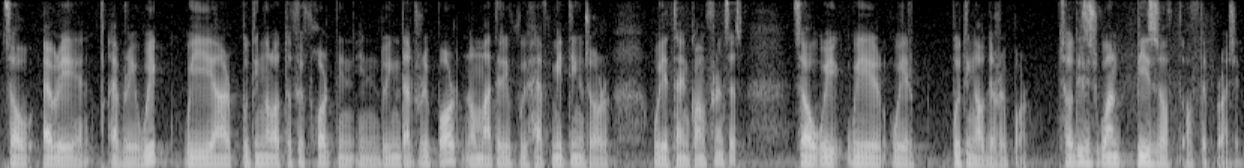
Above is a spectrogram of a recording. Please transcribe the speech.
So every, every week we are putting a lot of effort in, in doing that report, no matter if we have meetings or we attend conferences. So we, we, we're putting out the report. So this is one piece of, of the project.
